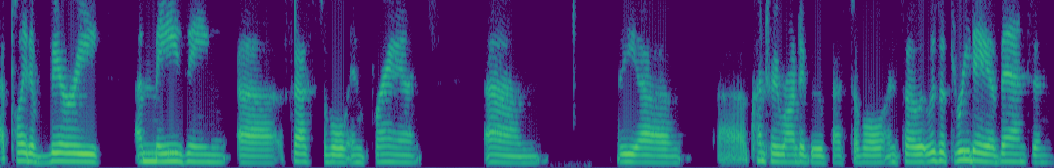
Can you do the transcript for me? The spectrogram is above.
i played a very amazing uh festival in france um the uh, uh country rendezvous festival and so it was a three day event and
